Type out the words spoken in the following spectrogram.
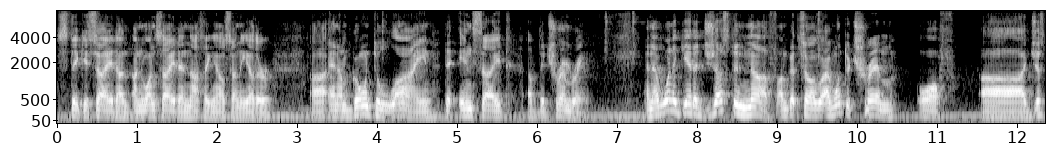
sticky side on, on one side and nothing else on the other. Uh, and I'm going to line the inside of the trim ring. And I want to get it just enough. I'm good, so I want to trim off uh, just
